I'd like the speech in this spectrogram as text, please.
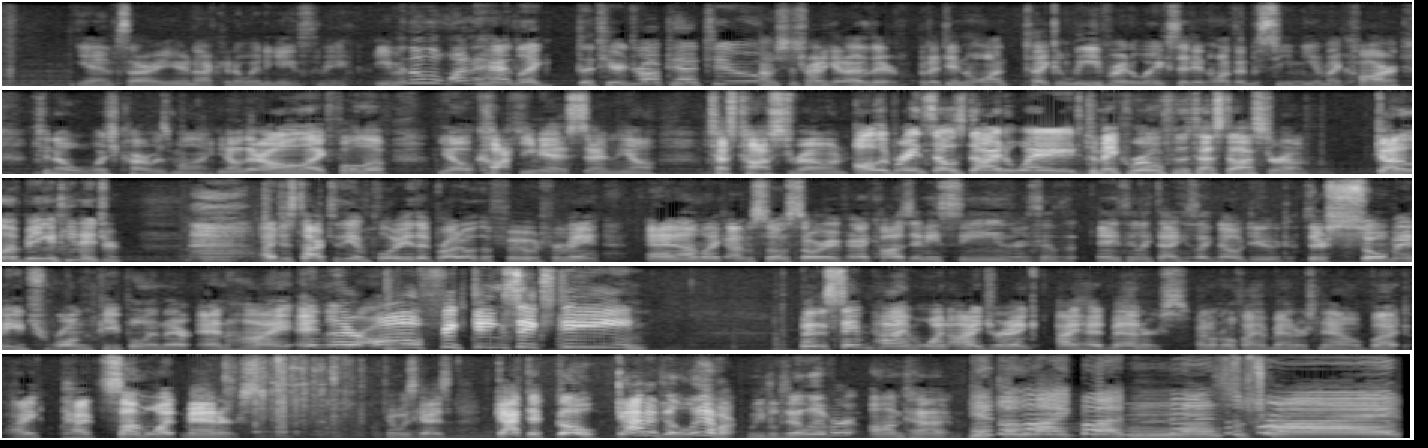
Yeah, I'm sorry, you're not gonna win against me. Even though the one had like the teardrop tattoo, I was just trying to get out of there. But I didn't want to like leave right away because I didn't want them to see me in my car to know which car was mine. You know, they're all like full of, you know, cockiness and, you know, testosterone. All the brain cells died away to make room for the testosterone. Gotta love being a teenager. I just talked to the employee that brought out the food for me and I'm like, I'm so sorry if I caused any scenes or anything, like that. He's like, no, dude. There's so many drunk people in there and high, and they're all freaking 16! But at the same time, when I drank, I had manners. I don't know if I have manners now, but I had somewhat manners. Anyways, guys, got to go. Gotta deliver. We deliver on time. Hit the like button and subscribe.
